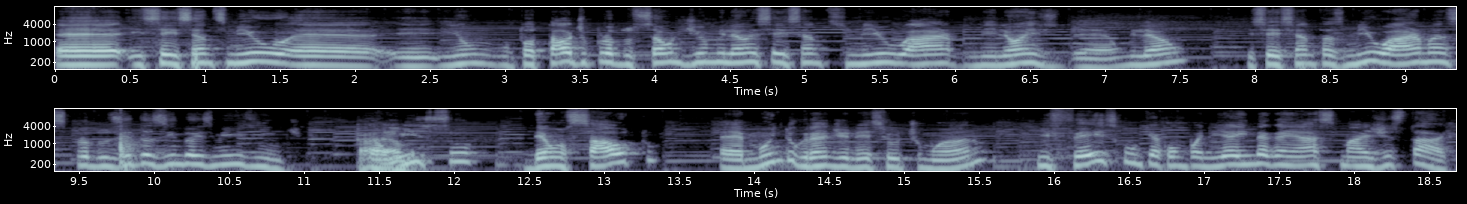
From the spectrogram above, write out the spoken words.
é, e 600 mil é, e, e um, um, total de produção de 1 milhão e 600 mil ar, milhões, é, 1 milhão e 600 mil armas produzidas em 2020. Então, Caramba. Então isso deu um salto é, muito grande nesse último ano e fez com que a companhia ainda ganhasse mais destaque.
